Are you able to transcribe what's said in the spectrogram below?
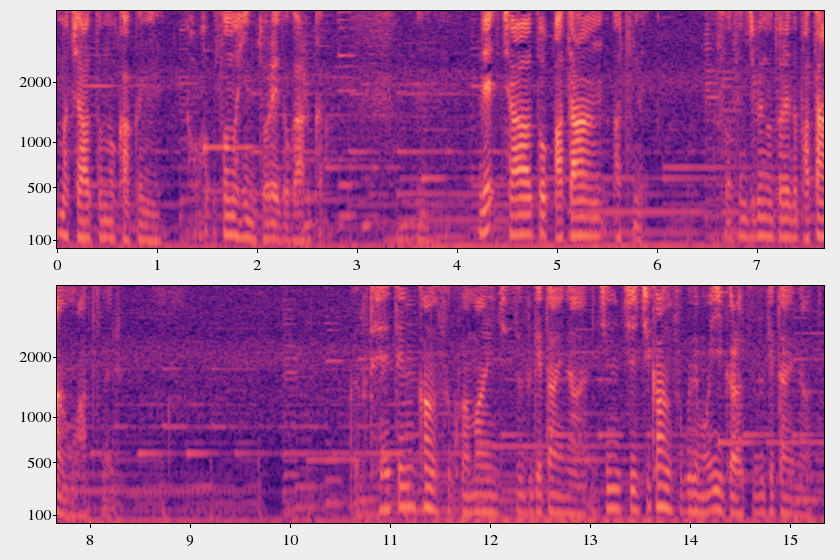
まあチャートの確認。その日にトレードがあるか、うん、でチャートパターン集め。そうですね。自分のトレードパターンを集める。定点観測は毎日続けたいな。1日1観測でもいいから続けたいなと。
